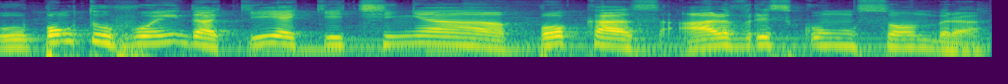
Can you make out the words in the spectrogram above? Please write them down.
O ponto ruim daqui é que tinha poucas árvores com sombra,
